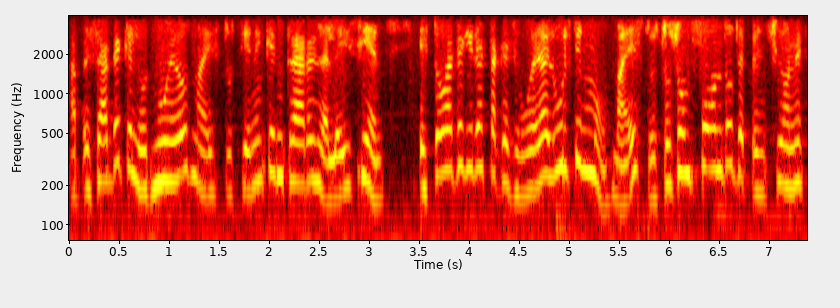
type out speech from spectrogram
a pesar de que los nuevos maestros tienen que entrar en la ley 100, esto va a seguir hasta que se muera el último maestro. Estos son fondos de pensiones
